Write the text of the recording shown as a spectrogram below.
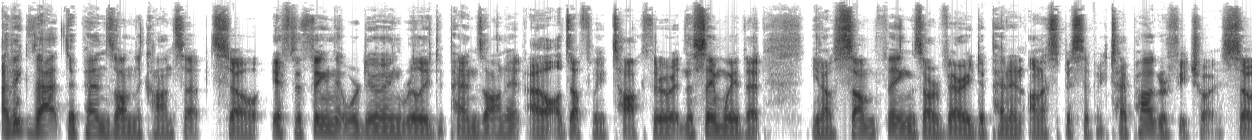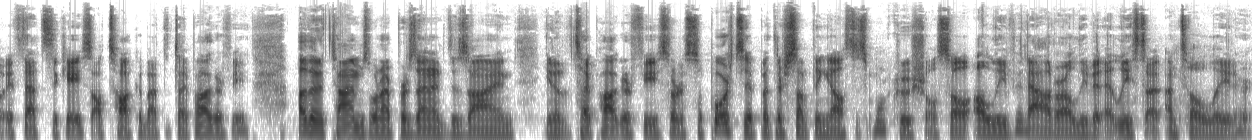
I think that depends on the concept. So if the thing that we're doing really depends on it, I'll, I'll, definitely talk through it in the same way that, you know, some things are very dependent on a specific typography choice. So if that's the case, I'll talk about the typography. Other times when I present a design, you know, the typography sort of supports it, but there's something else that's more crucial. So I'll leave it out or I'll leave it at least uh, until later.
